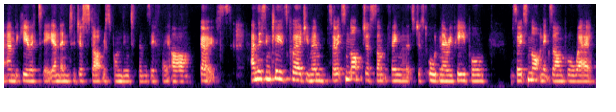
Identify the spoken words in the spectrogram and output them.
ambiguity and then to just start responding to them as if they are ghosts. And this includes clergymen. So it's not just something that's just ordinary people. So it's not an example where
